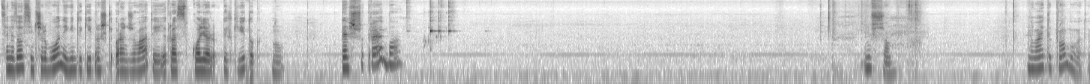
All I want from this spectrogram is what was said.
Це не зовсім червоний, він такий трошки оранжуватий, якраз колір тих квіток. Ну, те, що треба. Ну що, давайте пробувати.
